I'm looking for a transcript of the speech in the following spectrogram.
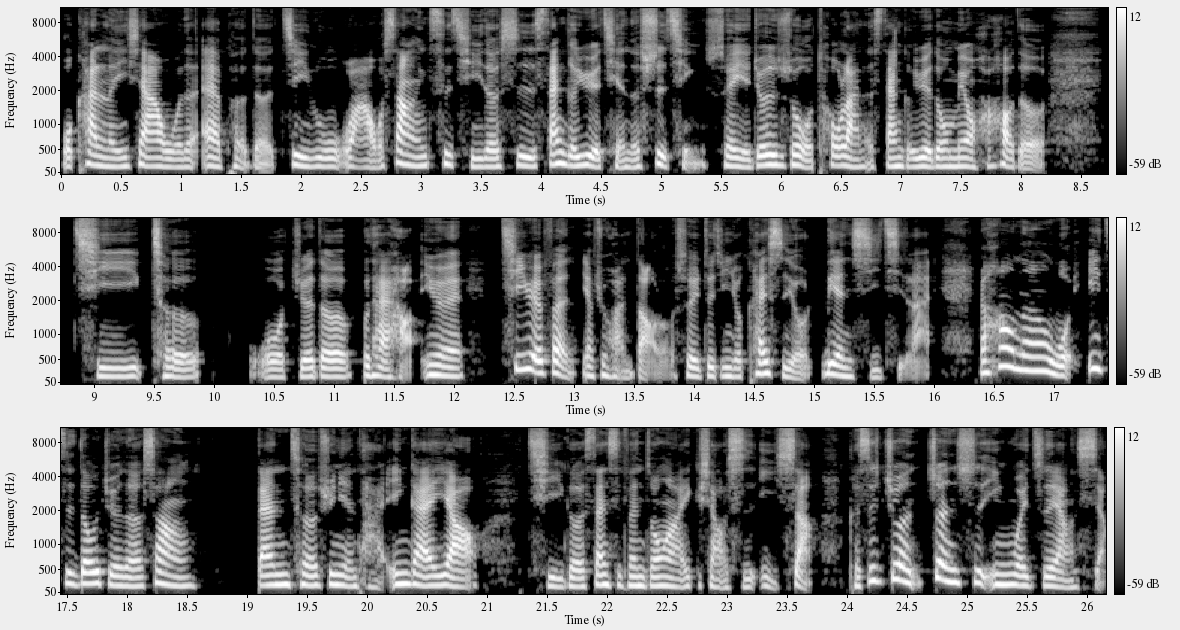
我看了一下我的 App 的记录，哇，我上一次骑的是三个月前的事情，所以也就是说我偷懒了三个月都没有好好的骑车，我觉得不太好，因为。七月份要去环岛了，所以最近就开始有练习起来。然后呢，我一直都觉得上单车训练台应该要骑个三十分钟啊，一个小时以上。可是就正是因为这样想，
